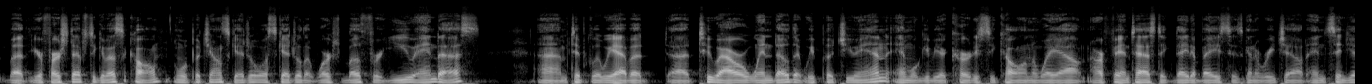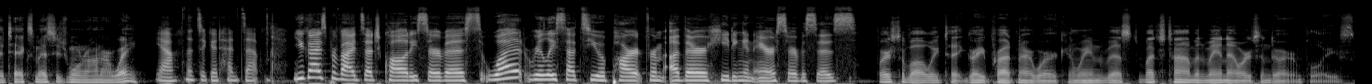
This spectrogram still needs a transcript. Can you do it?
but your first step is to give us a call, and we'll put you on schedule, a schedule that works both for you and us. Um, typically, we have a, a two hour window that we put you in, and we'll give you a courtesy call on the way out. Our fantastic database is going to reach out and send you a text message when we're on our way. Yeah, that's a good heads up. You guys provide such quality service. What really sets you apart from other heating and air services? First of all, we take great pride in our work and we invest much time and man hours into our employees.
